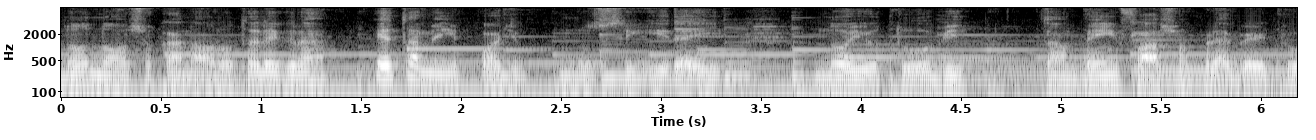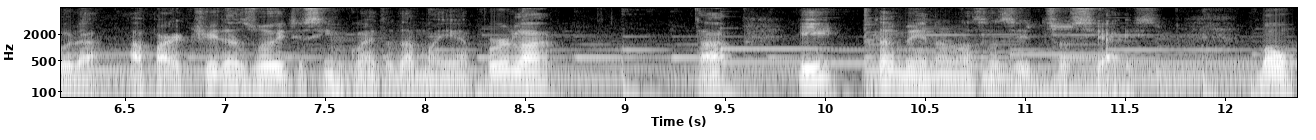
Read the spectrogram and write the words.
no nosso canal no Telegram e também pode nos seguir aí no YouTube. Também faço a pré-abertura a partir das 8h50 da manhã por lá, tá? E também nas nossas redes sociais. Bom,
